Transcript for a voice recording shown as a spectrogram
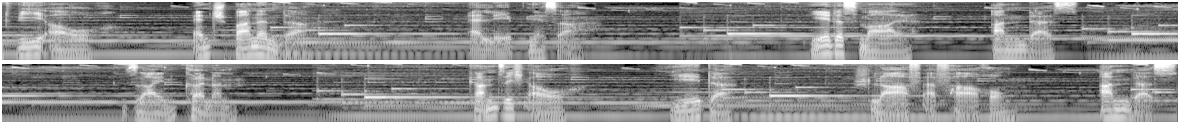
Und wie auch entspannender Erlebnisse jedes Mal anders sein können, kann sich auch jede Schlaferfahrung anders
